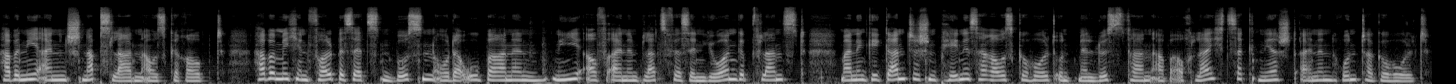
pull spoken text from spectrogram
habe nie einen Schnapsladen ausgeraubt, habe mich in vollbesetzten Bussen oder U-Bahnen nie auf einen Platz für Senioren gepflanzt, meinen gigantischen Penis herausgeholt und mir lüstern, aber auch leicht zerknirscht einen runtergeholt.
